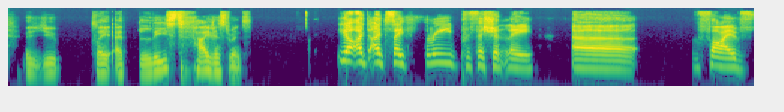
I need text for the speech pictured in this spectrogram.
you play at least five instruments. Yeah, I'd I'd say three proficiently, uh, five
